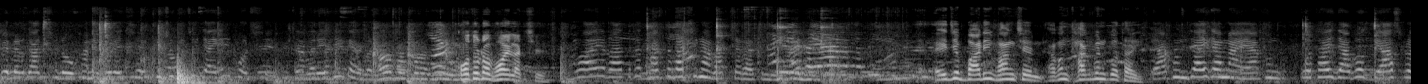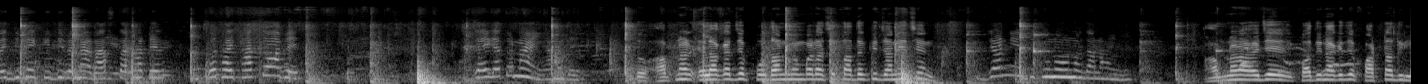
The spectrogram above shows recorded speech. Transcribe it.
বেলের গাছ ছিল ওখানে করেছে কিছু কিছু জায়গায় করছে এবার এদিকে একবার কতটা ভয় লাগছে? ভয় রাত্রে থাকতে পারছি না বাচ্চারা এই যে বাড়ি ভাঙছেন এখন থাকবেন কোথায়? এখন জায়গা নাই এখন কোথায় যাব কে আশ্রয় দিবে কি দিবে না? রাস্তাঘাটে কোথায় থাকতে হবে? জায়গা তো নাই আমাদের। তো আপনার এলাকার যে প্রধান মেম্বার আছে তাদেরকে জানিয়েছেন? জানিয়েছি কোনো অনুদান হয়নি। আপনারা এই যে কদিন আগে যে পাট্টা দিল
